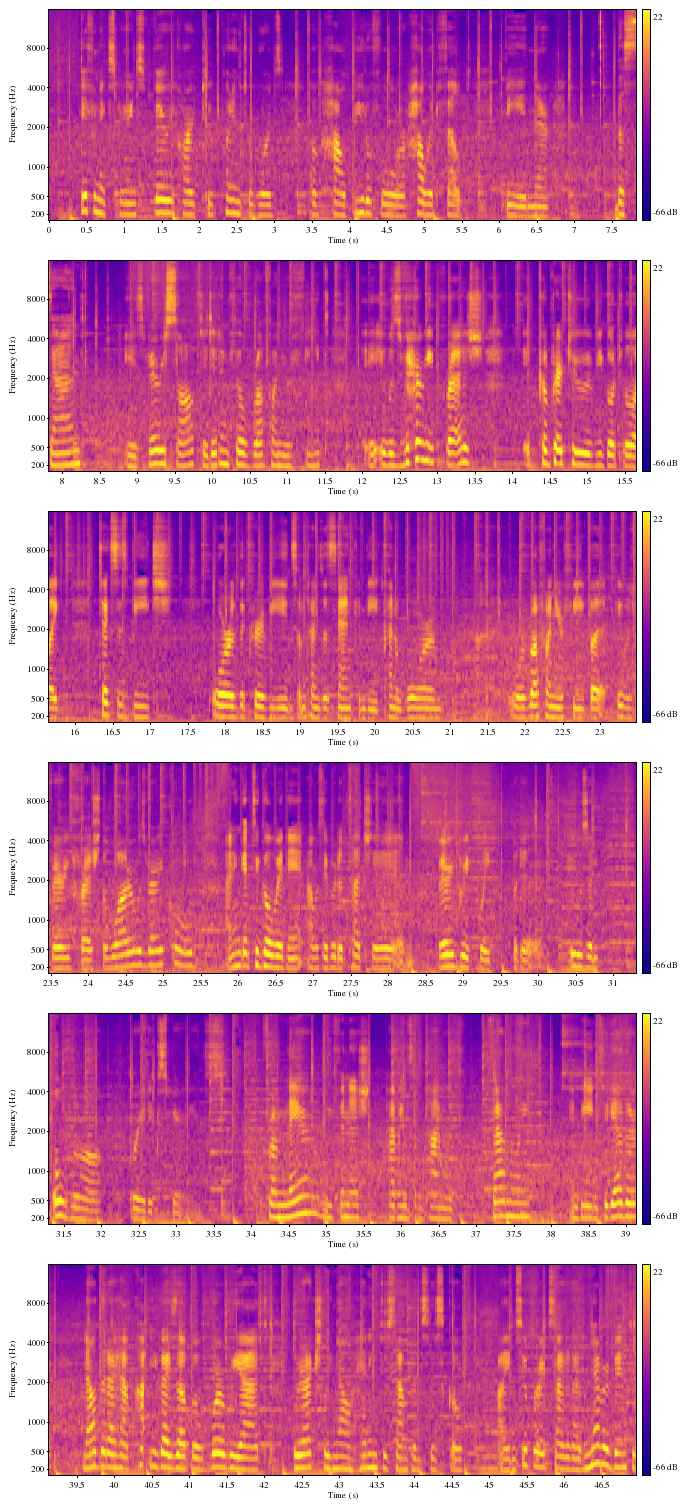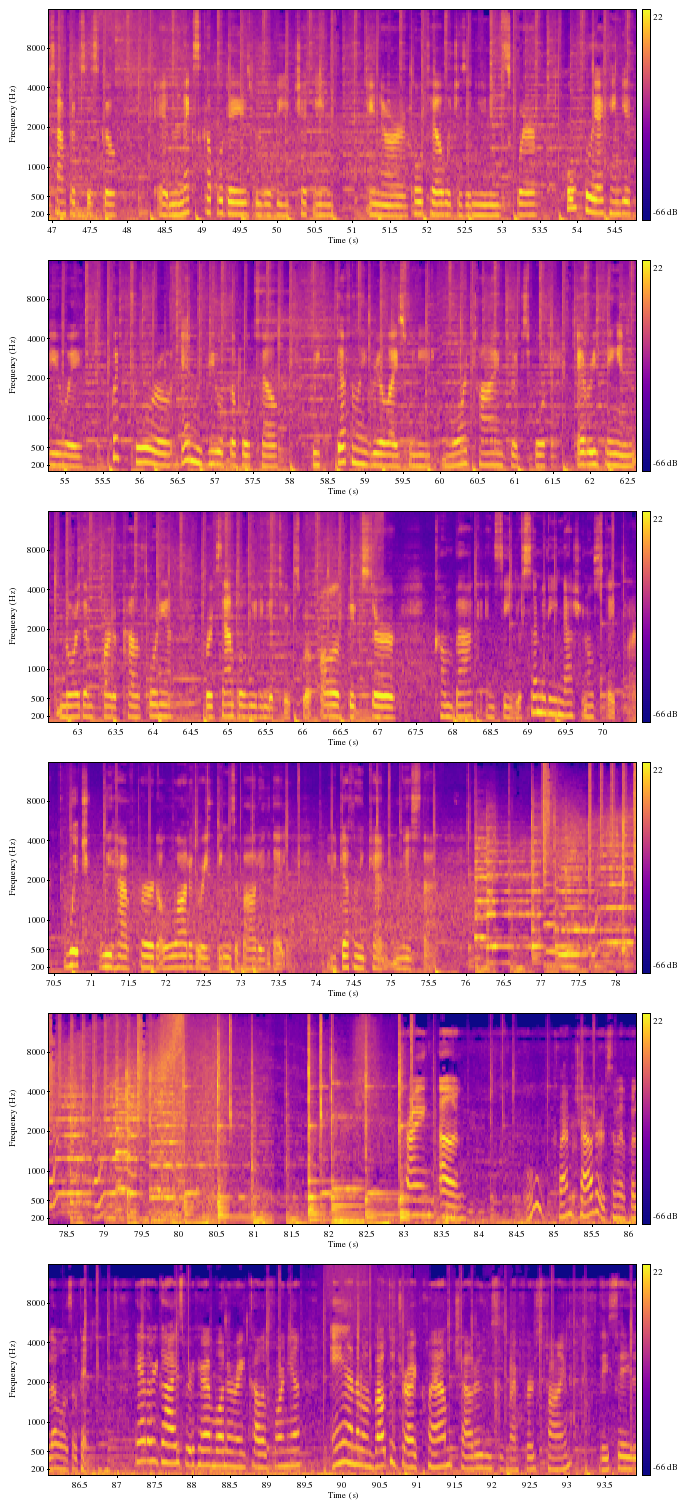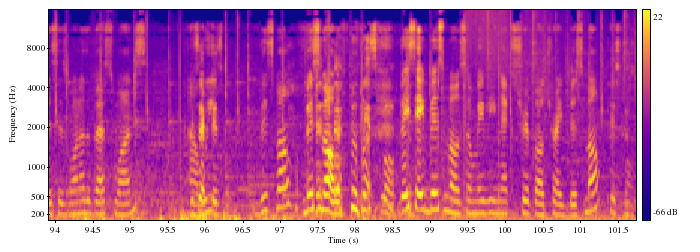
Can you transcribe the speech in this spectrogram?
different experience. Very hard to put into words of how beautiful or how it felt being there. The sand is very soft. It didn't feel rough on your feet. It, it was very fresh it, compared to if you go to like Texas Beach or the Caribbean. Sometimes the sand can be kind of warm or rough on your feet, but it was very fresh. The water was very cold. I didn't get to go in it. I was able to touch it and very briefly, but it, uh, it was an overall great experience. From there, we finished having some time with family and being together. Now that I have caught you guys up of where we at, we're actually now heading to San Francisco. I am super excited. I've never been to San Francisco. In the next couple days, we will be checking in our hotel, which is in Union Square. Hopefully I can give you a quick tour and review of the hotel. We definitely realize we need more time to explore everything in northern part of California. For example, we didn't get to explore all of Big Sur. Come back and see Yosemite National State Park, which we have heard a lot of great things about it that you definitely can't miss that. Um, ooh, clam chowder. Some was okay. Hey there, guys. We're here in Monterey, California, and I'm about to try clam chowder. This is my first time. They say this is one of the best ones. Uh, we, Bismo? Bismo? Bismo. they say Bismo, so maybe next trip I'll try Bismo. Pismo.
